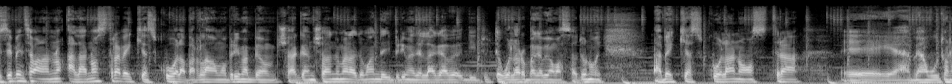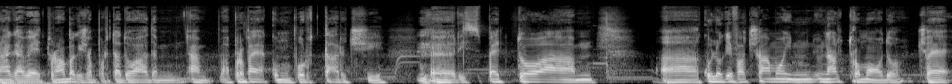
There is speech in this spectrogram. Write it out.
se pensiamo alla, alla nostra vecchia scuola, parlavamo prima, abbiamo, cioè, agganciandomi alla domanda di prima della di tutta quella roba che abbiamo passato noi, la vecchia scuola nostra, eh, abbiamo avuto una gavetta, una roba che ci ha portato ad- a, a, proprio a comportarci eh, rispetto a, a quello che facciamo in un altro modo. Cioè,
